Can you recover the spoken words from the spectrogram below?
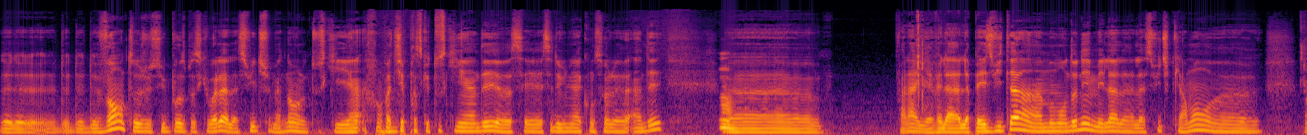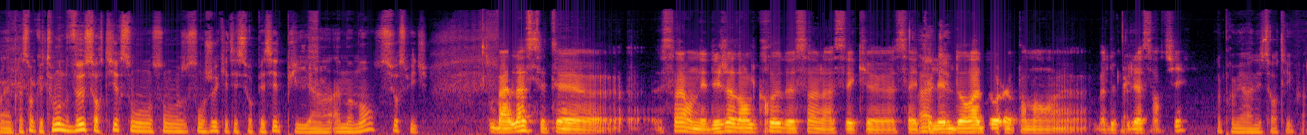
de, de, de, vente, je suppose, parce que voilà, la Switch, maintenant, tout ce qui est, on va dire presque tout ce qui est indé, euh, c'est devenu la console euh, indé. Mm. Euh, voilà, il y avait la, la, PS Vita à un moment donné, mais là, la, Switch, clairement, on a l'impression que tout le monde veut sortir son, son, son, jeu qui était sur PC depuis un, un moment sur Switch. Bah là, c'était ça, on est déjà dans le creux de ça là. C'est que ça a été ah, l'Eldorado là pendant, bah, depuis la sortie. La première année de sortie, quoi.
